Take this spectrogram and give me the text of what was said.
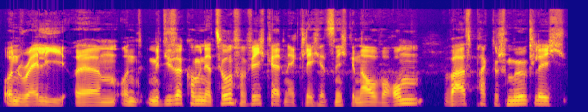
und Rally. Ähm, und mit dieser Kombination von Fähigkeiten erkläre ich jetzt nicht genau, warum war es praktisch möglich,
